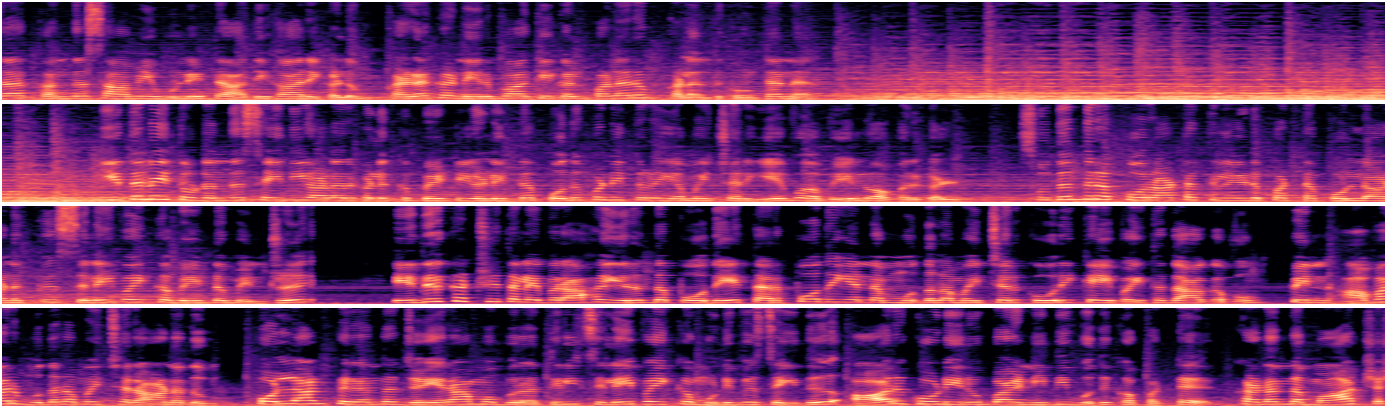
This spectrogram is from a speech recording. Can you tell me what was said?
ச. கந்தசாமி உள்ளிட்ட அதிகாரிகளும் கழக நிர்வாகிகள் பலரும் கலந்து கொண்டனர். இதனைத் தொடர்ந்து செய்தியாளர்களுக்கு பேட்டியளித்த பொதுப்பணித்துறை அமைச்சர் ஏவ வேலு அவர்கள் சுதந்திர போராட்டத்தில் ஈடுபட்ட பொல்லானுக்கு சிலை வைக்க வேண்டும் என்று எதிர்க்கட்சித் தலைவராக இருந்தபோதே தற்போதைய நம் முதலமைச்சர் கோரிக்கை வைத்ததாகவும் பின் அவர் முதலமைச்சர் ஆனதும் பொல்லான் பிறந்த ஜெயராமபுரத்தில் சிலை வைக்க முடிவு செய்து ஆறு கோடி ரூபாய் நிதி ஒதுக்கப்பட்டு கடந்த மார்ச்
